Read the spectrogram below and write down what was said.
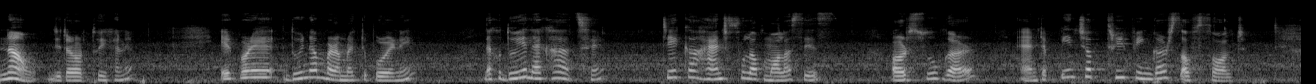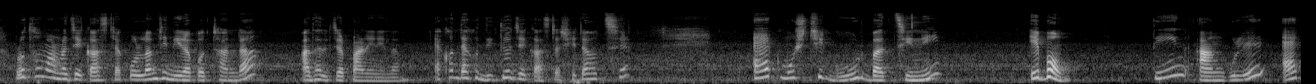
নাও, যেটার অর্থ এখানে। এরপরে দুই নাম্বার আমরা একটু পড়ে নিই। দেখো, দুইয়ে লেখা আছে take a handful of molasses or sugar and a pinch of three fingers of salt প্রথম আমরা যে কাজটা করলাম, যে নিরাপদ ঠান্ডা, আধা লিটার পানি নিলাম। এখন দেখো, দ্বিতীয় যে কাজটা, সেটা হচ্ছে এক মুষ্টি গুড় বা চিনি এবং তিন আঙ্গুলের এক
